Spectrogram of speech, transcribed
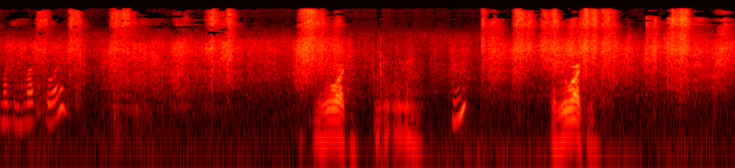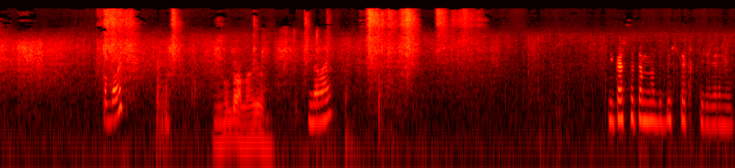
Может, два слоя? Желательно. М? Желательно. Помочь? Ну да, наверное. Давай. Мне кажется, там надо бифштекс перевернуть.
